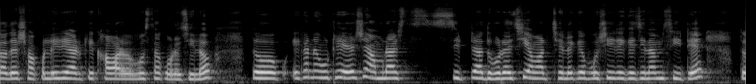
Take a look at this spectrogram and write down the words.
তাদের সকলেরই আর কি খাওয়ার ব্যবস্থা করেছিল। তো এখানে উঠে এসে আমরা সিটটা ধরেছি। আমার ছেলেকে বসিয়ে রেখেছিলাম সিটে তো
